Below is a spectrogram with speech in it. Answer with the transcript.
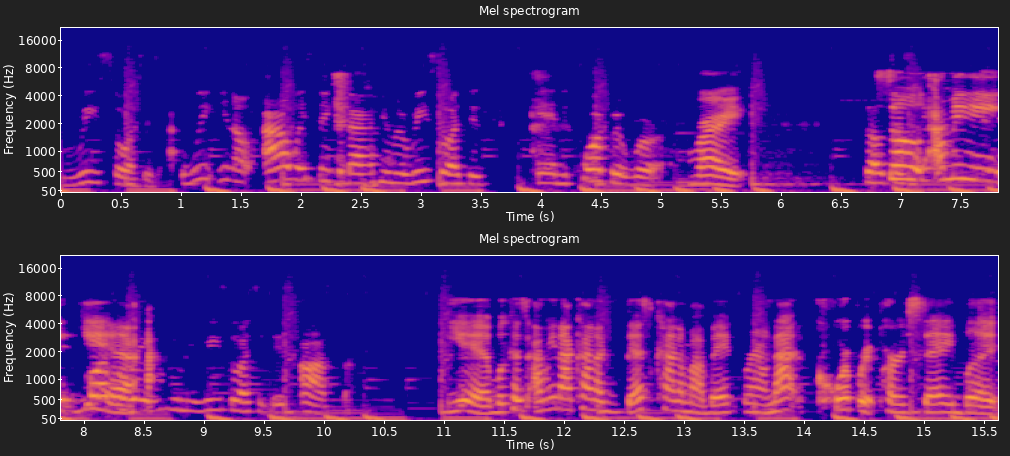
resources. We you know I always think about human resources in the corporate world. Right. So, so I mean, yeah, human resources is awesome. Yeah, because I mean, I kind of that's kind of my background, not corporate per se, but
